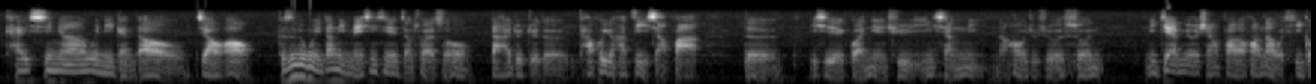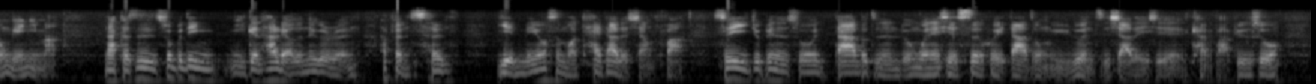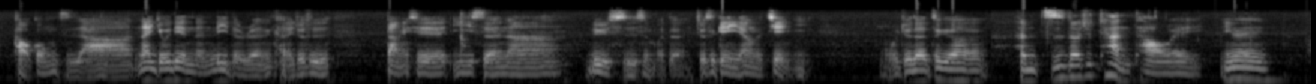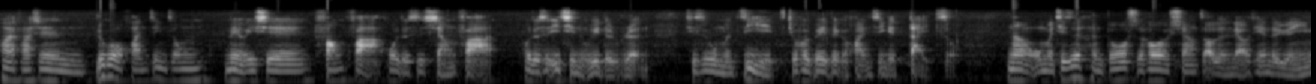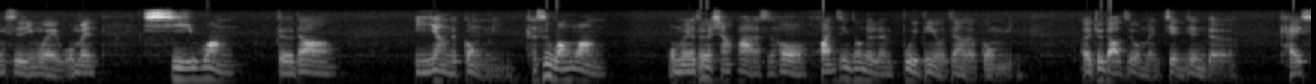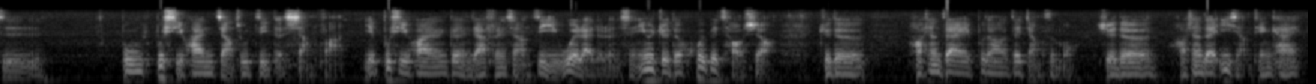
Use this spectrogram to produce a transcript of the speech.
开心啊，为你感到骄傲。可是，如果你当你没信心的讲出来的时候，大家就觉得他会用他自己想法的一些观念去影响你，然后就说说你既然没有想法的话，那我提供给你嘛。那可是说不定你跟他聊的那个人，他本身也没有什么太大的想法，所以就变成说大家都只能沦为那些社会大众舆论之下的一些看法，比如说考公职啊，那有点能力的人可能就是当一些医生啊。律师什么的，就是给你一样的建议。我觉得这个很值得去探讨诶，因为后来发现，如果环境中没有一些方法，或者是想法，或者是一起努力的人，其实我们自己就会被这个环境给带走。那我们其实很多时候想找人聊天的原因，是因为我们希望得到一样的共鸣，可是往往。我们有这个想法的时候，环境中的人不一定有这样的共鸣，而就导致我们渐渐的开始不不喜欢讲出自己的想法，也不喜欢跟人家分享自己未来的人生，因为觉得会被嘲笑，觉得好像在不知道在讲什么，觉得好像在异想天开。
